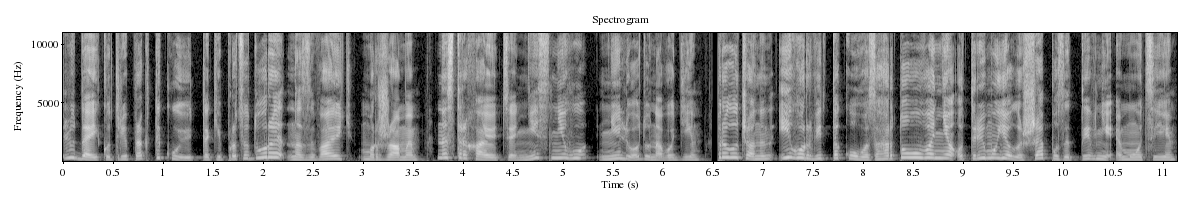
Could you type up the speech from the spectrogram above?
Людей, котрі практикують такі процедури, називають моржами. Не страхаються ні снігу, ні льоду на воді. Прилучанин Ігор від такого загартовування отримує лише позитивні емоції.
